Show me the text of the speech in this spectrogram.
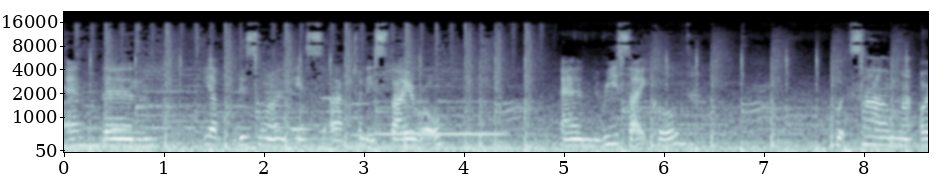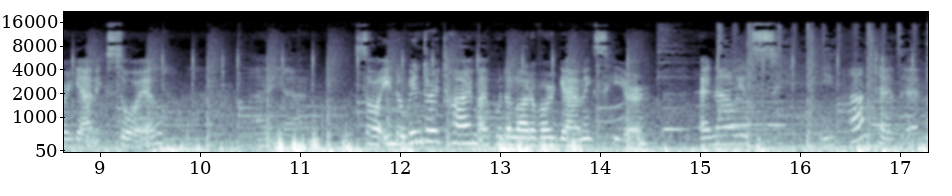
And then, yep, this one is actually styro and recycled. Put some organic soil. Ayan. Uh, so in the winter time, I put a lot of organics here. And now it's planted and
